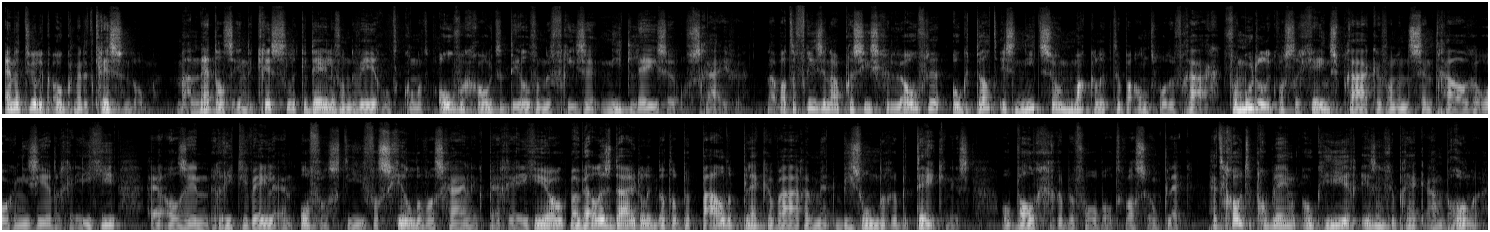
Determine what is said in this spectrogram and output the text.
en natuurlijk ook met het christendom. Maar net als in de christelijke delen van de wereld kon het overgrote deel van de Friezen niet lezen of schrijven. Nou, wat de Friese nou precies geloofden, ook dat is niet zo'n makkelijk te beantwoorden vraag. Vermoedelijk was er geen sprake van een centraal georganiseerde religie, hè, als in rituelen en offers die verschilden waarschijnlijk per regio, maar wel is duidelijk dat er bepaalde plekken waren met bijzondere betekenis. Op Walcheren bijvoorbeeld was zo'n plek. Het grote probleem ook hier is een gebrek aan bronnen.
